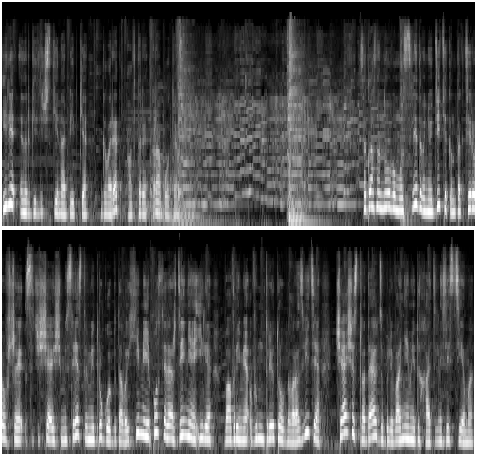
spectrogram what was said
или энергетические напитки, говорят авторы работы. Согласно новому исследованию, дети, контактировавшие с очищающими средствами и другой бытовой химией после рождения или во время внутриутробного развития, чаще страдают заболеваниями дыхательной системы.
